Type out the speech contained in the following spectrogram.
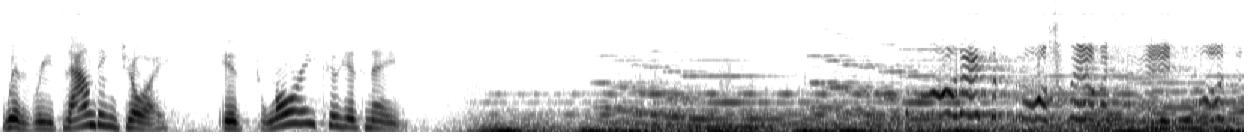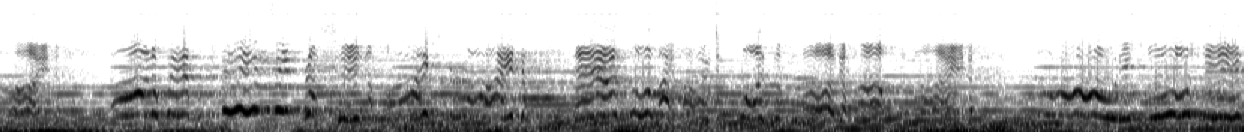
with resounding joy is glory to his name. Down at the cross where my Savior died, down where for cleansing from sin I cried, there to my heart was the blood applied. Glory to His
